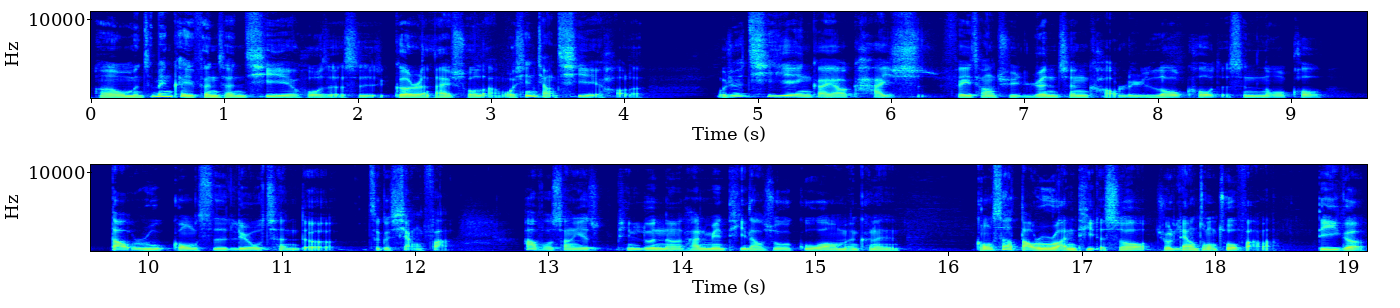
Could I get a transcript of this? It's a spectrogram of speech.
呃，我们这边可以分成企业或者是个人来说啦。我先讲企业好了。我觉得企业应该要开始非常去认真考虑 local 的是 no-code 导入公司流程的这个想法。哈佛商业评论呢，它里面提到说，过往我们可能公司要导入软体的时候，就两种做法嘛。第一个，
